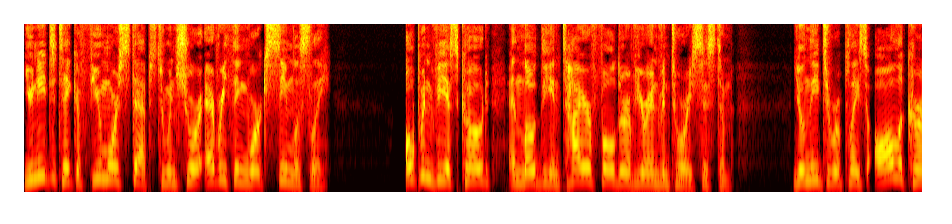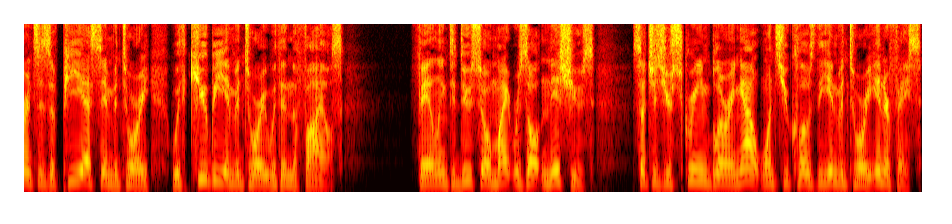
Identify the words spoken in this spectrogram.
You need to take a few more steps to ensure everything works seamlessly. Open VS Code and load the entire folder of your inventory system. You'll need to replace all occurrences of PS inventory with QB inventory within the files. Failing to do so might result in issues, such as your screen blurring out once you close the inventory interface.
